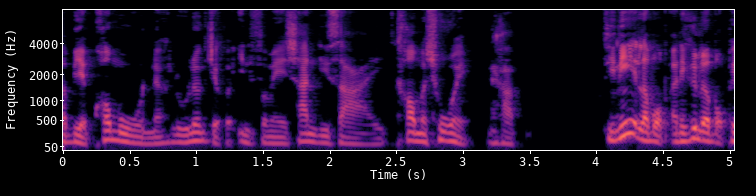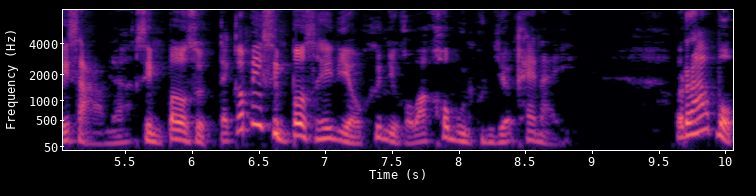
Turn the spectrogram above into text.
ระเบียบข้อมูลนะรู้เรื่องเกี่ยวกับ information design เข้ามาช่วยนะครับ ทีนี้ระบบอันนี้คือระบบที่3นะ simple สุด แต่ก็ไม่ simple ซะทีเดียวขึ้นอยู่กับว่าข้อมูลคุณเยอะแค่ไหน ระบบ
